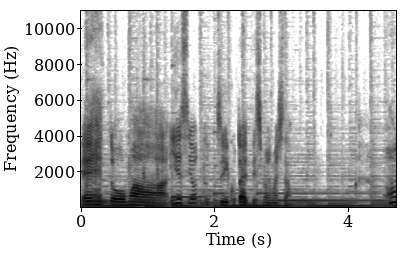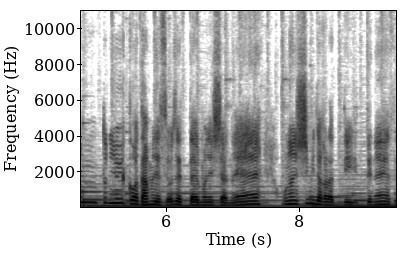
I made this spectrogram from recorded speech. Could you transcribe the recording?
えっ、ー、と、まあ、いいですよとつい答えてしまいました。本当に良い子はダメですよ、絶対真似しちゃうね。同じ趣味だからって言ってね、あ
